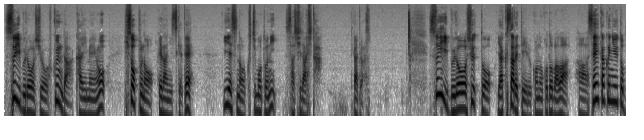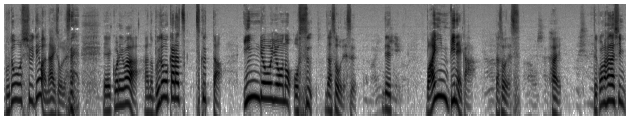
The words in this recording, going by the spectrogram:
水ぶどう酒を含んだ海面をヒソプの枝につけてイエスの口元に差し出した。って書いてます。水ブドウ酒と訳されているこの言葉はあ正確に言うとブドウ酒ではないそうですね、えーこれはあのブドウからつ作った飲料用のお酢だそうです。でワインビネガー。だそうです。はいでこの話昨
